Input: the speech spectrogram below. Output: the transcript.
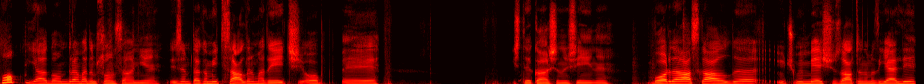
Hop ya donduramadım son saniye. Bizim takım hiç saldırmadı hiç. Hop. Ee, işte karşının şeyini. Bu arada az kaldı. 3500 altınımız geldi.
